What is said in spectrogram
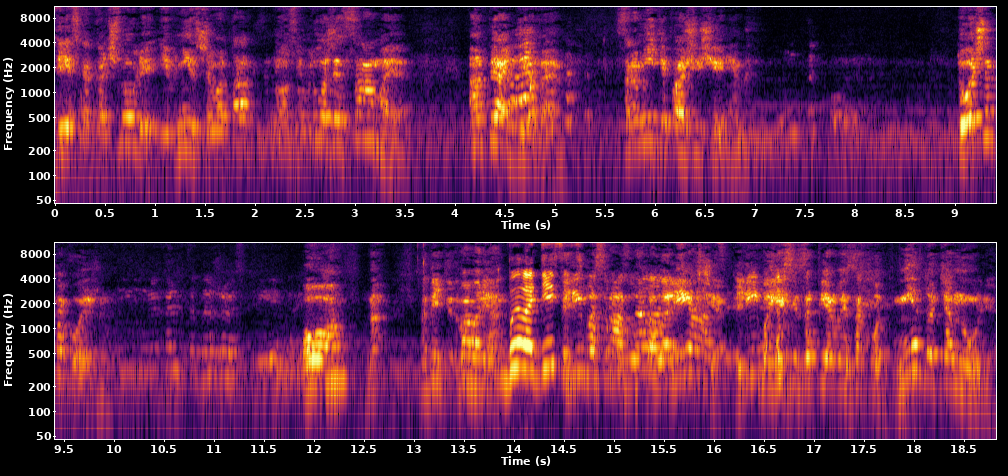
резко качнули и вниз живота нос. И то же самое опять делаем. Сравните по ощущениям. Точно такое же? Мне кажется, даже острее. О, на- смотрите, два варианта. Было 10. Либо сразу стало легче, либо если за первый заход не дотянули,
